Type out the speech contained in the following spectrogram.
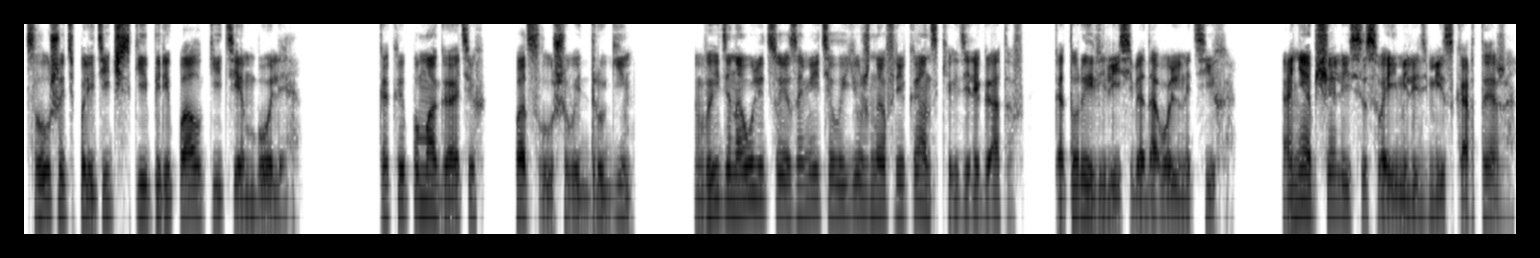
слушать политические перепалки тем более. Как и помогать их, подслушивать другим. Выйдя на улицу, я заметил и южноафриканских делегатов, которые вели себя довольно тихо. Они общались со своими людьми с кортежа.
